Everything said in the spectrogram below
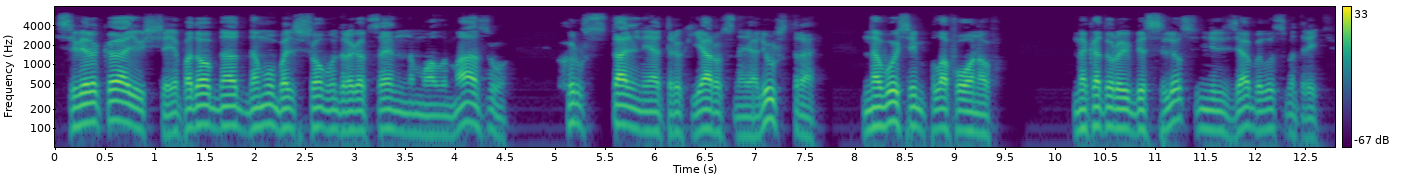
сверкающая, подобно одному большому драгоценному алмазу, хрустальная трехъярусная люстра на восемь плафонов, на которую без слез нельзя было смотреть.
